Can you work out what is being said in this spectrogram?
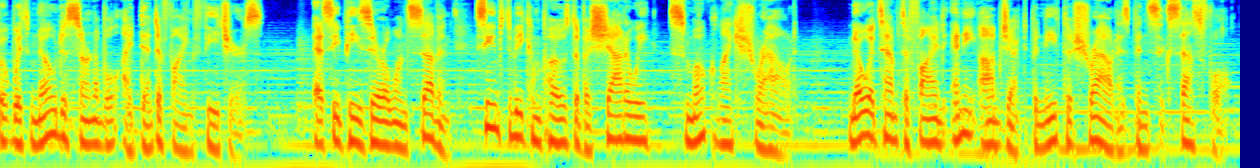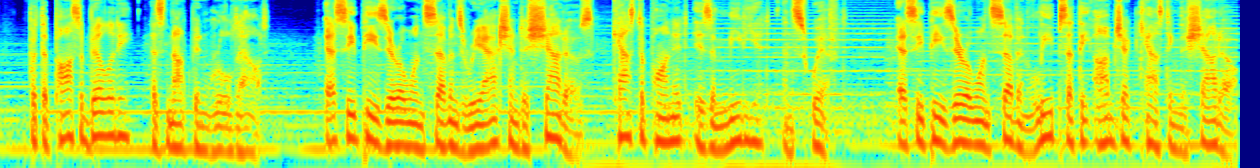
but with no discernible identifying features. SCP 017 seems to be composed of a shadowy, smoke like shroud. No attempt to find any object beneath the shroud has been successful, but the possibility has not been ruled out. SCP 017's reaction to shadows cast upon it is immediate and swift. SCP 017 leaps at the object casting the shadow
